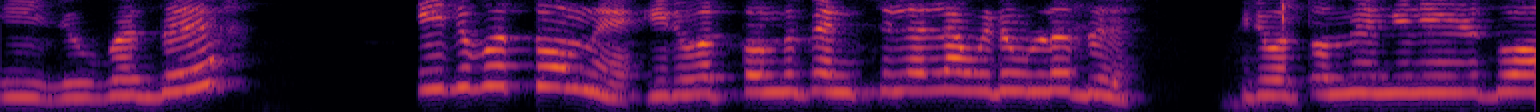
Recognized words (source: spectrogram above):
ഇരുപത് ഇരുപത്തൊന്ന്. ഇരുപത്തൊന്ന് പെൻസിലല്ല അവിടെ ഉള്ളത്. ഇരുപത്തൊന്ന് എങ്ങനെ എഴുതുക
